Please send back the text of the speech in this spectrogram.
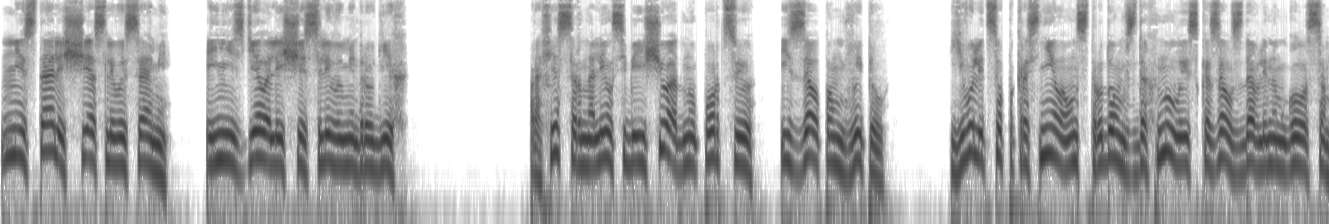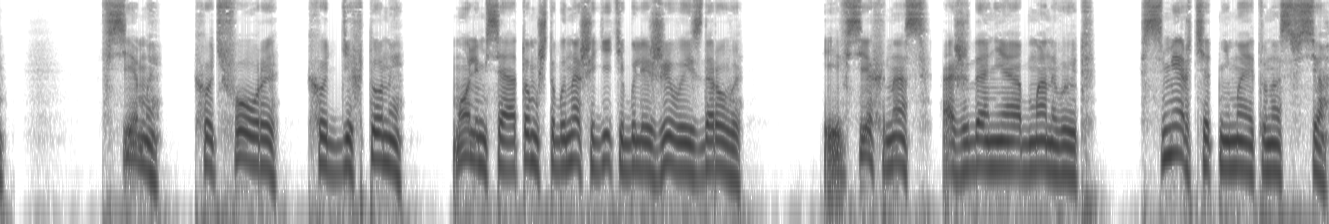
не стали счастливы сами и не сделали счастливыми других. Профессор налил себе еще одну порцию и залпом выпил. Его лицо покраснело, он с трудом вздохнул и сказал сдавленным голосом. «Все мы, хоть фоуры, хоть дихтоны, молимся о том, чтобы наши дети были живы и здоровы. И всех нас ожидания обманывают. Смерть отнимает у нас все».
